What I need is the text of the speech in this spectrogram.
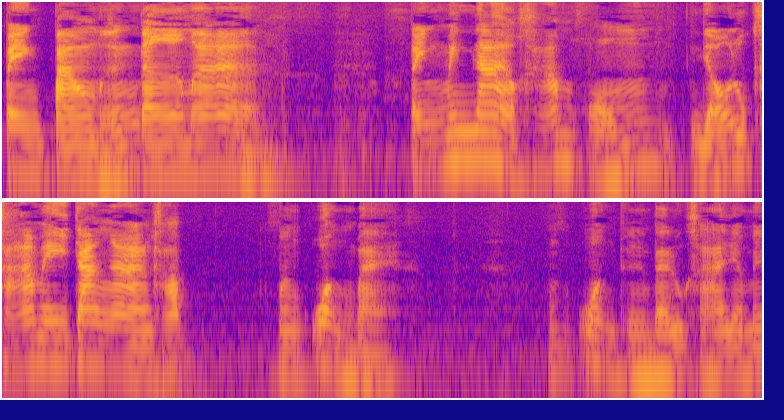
เปล่งปลังเหมือนเดิมมา เปล่งไม่ได้หรอกครับผม เดี๋ยวลูกค้าไม่จ้างงานครับมึงอ้วงไป มันอ้วงเกินไปลูกค้ายังไม่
